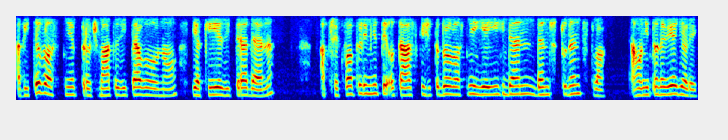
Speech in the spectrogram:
a víte vlastně, proč máte zítra volno, jaký je zítra den? A překvapily mě ty otázky, že to byl vlastně jejich den, den studentstva. A oni to nevěděli.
